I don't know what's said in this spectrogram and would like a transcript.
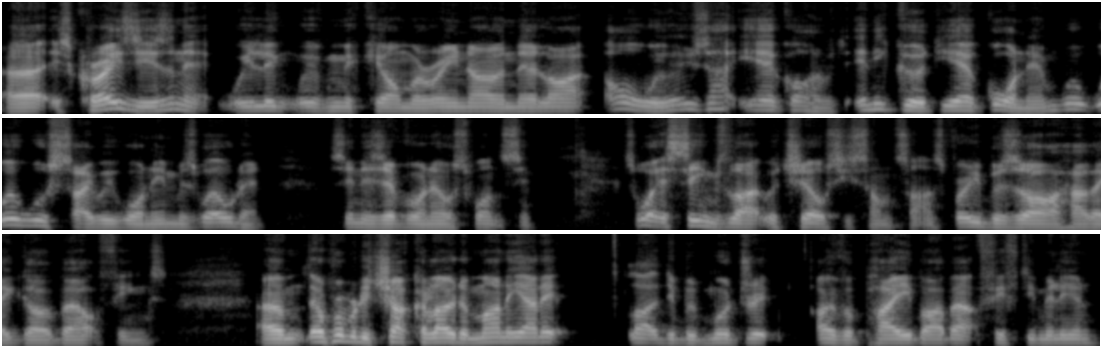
Uh, it's crazy, isn't it? We link with Mikel Merino, and they're like, "Oh, who's that? Yeah, go on. Any good? Yeah, go on. Then we'll, we'll, we'll say we want him as well. Then, seeing as everyone else wants him, it's what it seems like with Chelsea sometimes. Very bizarre how they go about things. Um, they'll probably chuck a load of money at it, like I did with Mudryk, overpay by about fifty million,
